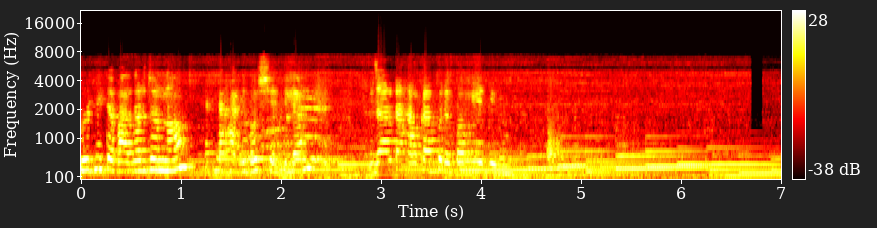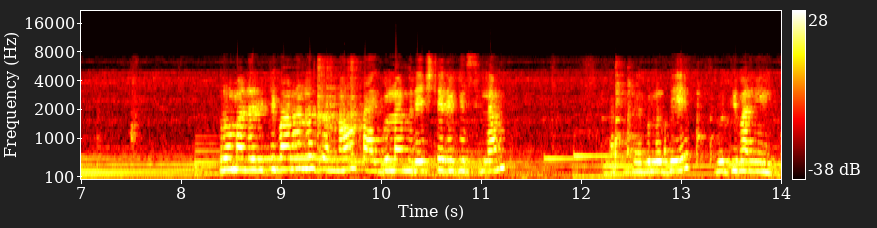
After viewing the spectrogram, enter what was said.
রুটিটা ভাজার জন্য একটা হাঁড়ি বসিয়ে দিলাম। জালটা হালকা করে কমিয়ে দিব। রুমালি রুটি বানানোর জন্য কাইগুলো আমি রেস্টে রেখেছিলাম। এখন এগুলো দিয়ে রুটি বানিয়ে নিব।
